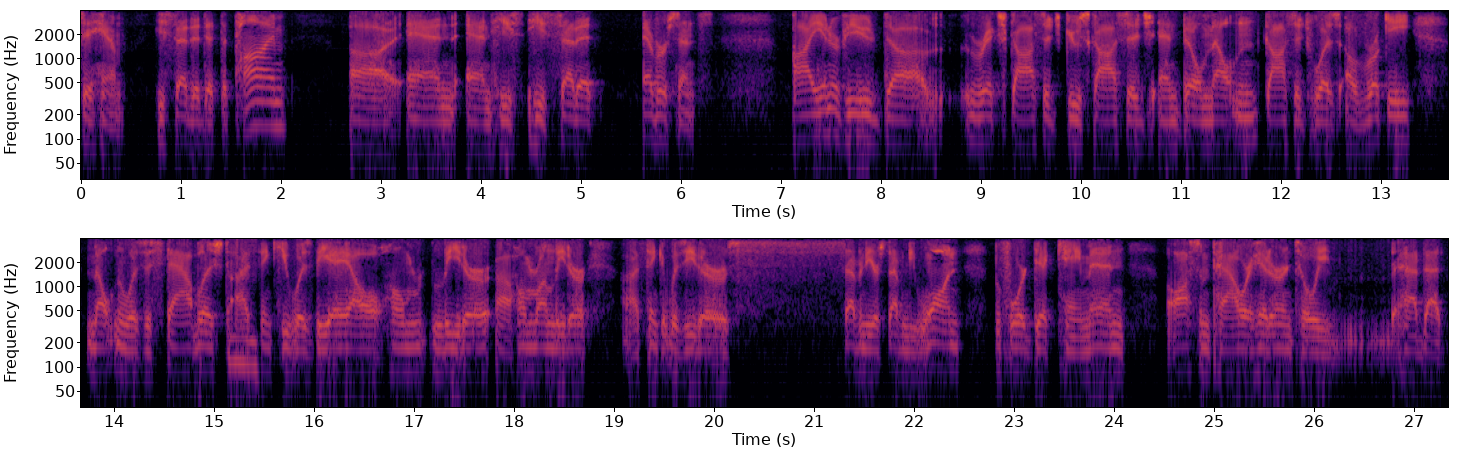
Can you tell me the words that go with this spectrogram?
to him. He said it at the time, uh, and and he he said it ever since. I interviewed uh, Rich Gossage, Goose Gossage, and Bill Melton. Gossage was a rookie. Melton was established. Mm-hmm. I think he was the AL home leader, uh, home run leader. I think it was either 70 or 71 before Dick came in. Awesome power hitter until he had that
